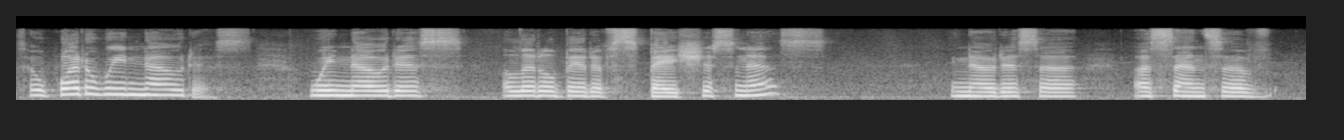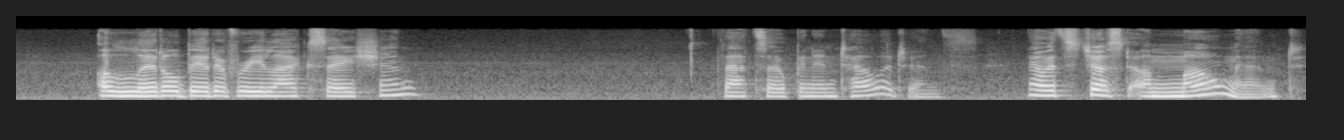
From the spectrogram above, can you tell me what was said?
So what do we notice? We notice a little bit of spaciousness. We notice a, a sense of a little bit of relaxation. That's open intelligence. Now it's just a moment,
